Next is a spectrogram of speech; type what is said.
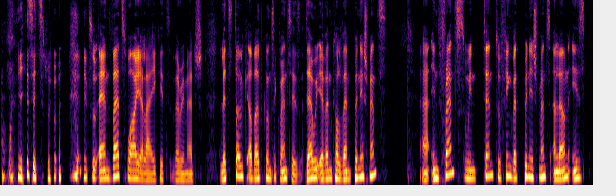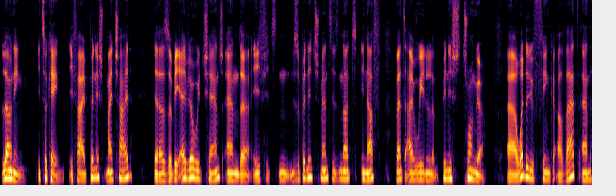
yes, it's true. It's true. And that's why I like it very much. Let's talk about consequences. There we even call them punishments. Uh, in France, we tend to think that punishments alone is learning. It's okay. If I punish my child, uh, the behavior will change. And uh, if it's the punishment is not enough, then I will punish stronger. Uh, what do you think of that? And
